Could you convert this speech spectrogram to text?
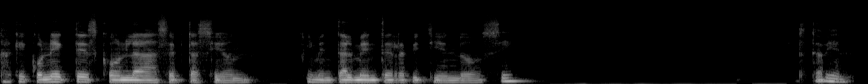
a que conectes con la aceptación y mentalmente repitiendo, sí, está bien.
